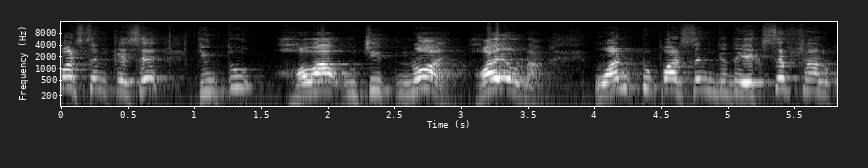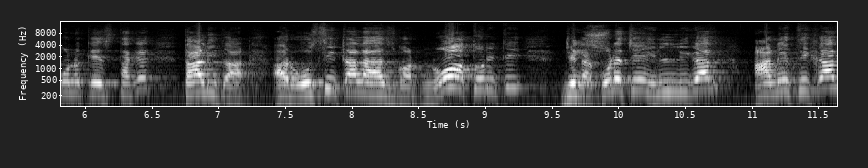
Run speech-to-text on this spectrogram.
পার্সেন্ট কেসে কিন্তু হওয়া উচিত নয় হয়ও না। ওয়ান টু পার্সেন্ট যদি এক্সেপশনাল কোনো কেস থাকে তাহলেই তার। আর OC Tala has got no authority যেটা করেছে ইললিগাল আনএথিক্যাল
